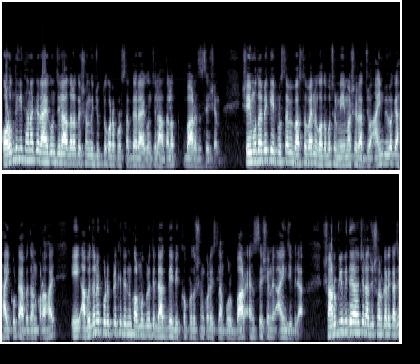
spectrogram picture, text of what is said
করণদিঘি থানাকে রায়গঞ্জ জেলা আদালতের সঙ্গে যুক্ত করার প্রস্তাব দেয় রায়গঞ্জ জেলা আদালত বার অ্যাসোসিয়েশন। সেই মোতাবেক এই প্রস্তাবে বাস্তবায়নে গত বছর মে মাসে রাজ্য আইন বিভাগে হাইকোর্টে আবেদন করা হয়। এই আবেদনের পরিপ্রেক্ষিতে দিন ডাক দিয়ে বিক্ষোভ প্রদর্শন করে ইসলামপুর বার অ্যাসোসিয়েশনের আইনজীবীরা। স্মারকলিপি দেওয়া হয়েছে রাজ্য সরকারের কাছে।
